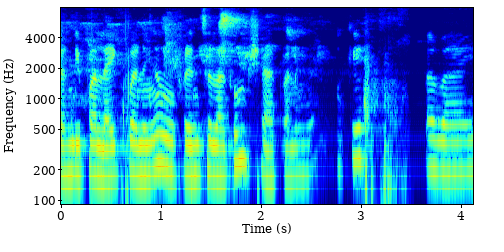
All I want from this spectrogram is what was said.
கண்டிப்பாக லைக் பண்ணுங்கள் உங்கள் ஃப்ரெண்ட்ஸ் எல்லாருக்கும் ஷேர் பண்ணுங்கள் ஓகே பாய்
